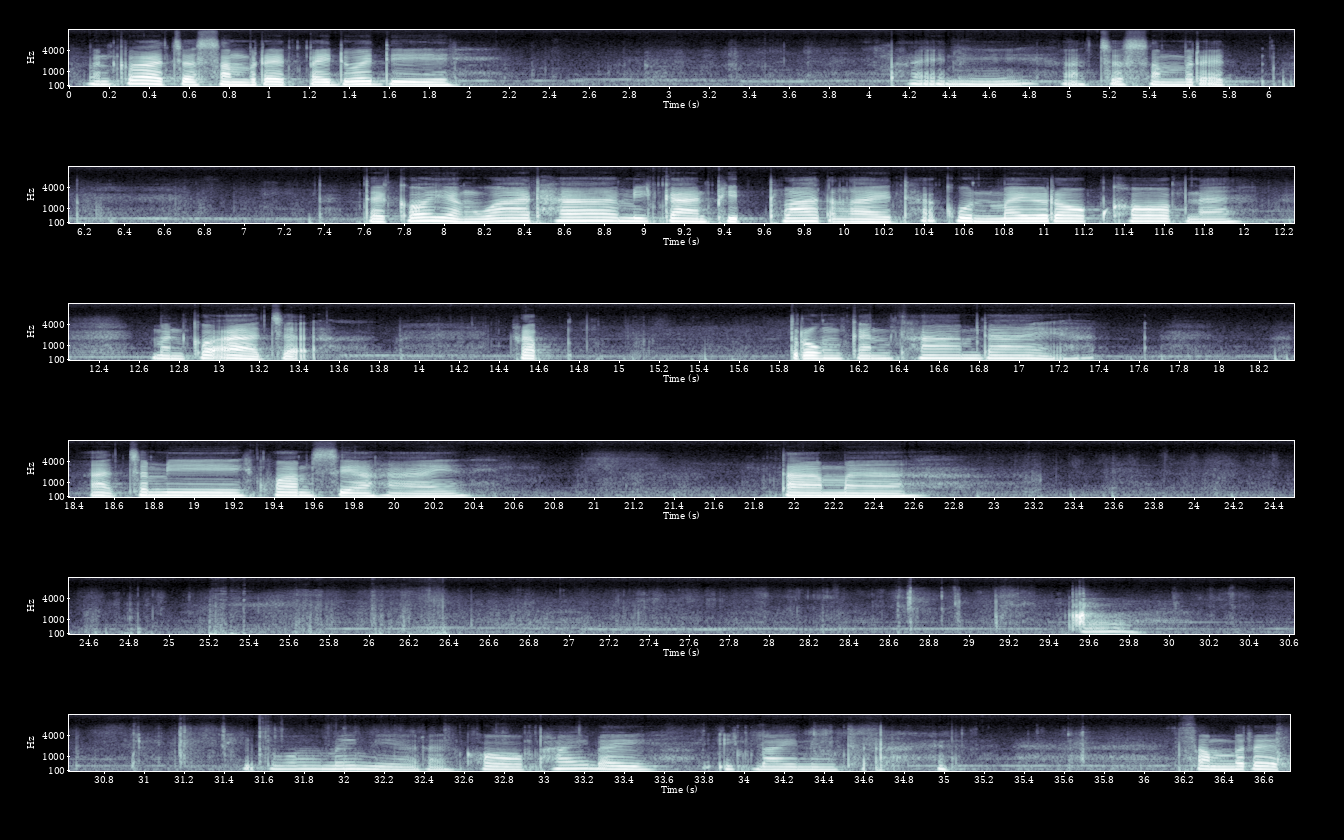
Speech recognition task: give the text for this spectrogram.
มันก็อาจจะสำเร็จไปด้วยดีไพ่นี้อาจจะสำเร็จ แต่ก็อย่างว่าถ้ามีการผิดพลาดอะไร ถ้าคุณไม่รอบคอบนะ มันก็อาจจะ ตรงกันข้ามได้ อาจจะมีความเสียหาย ตามมาก็คิดว่าไม่มีอะไร ขอไพ่ใบอีกใบหนึ่งเถอะสำเร็จ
